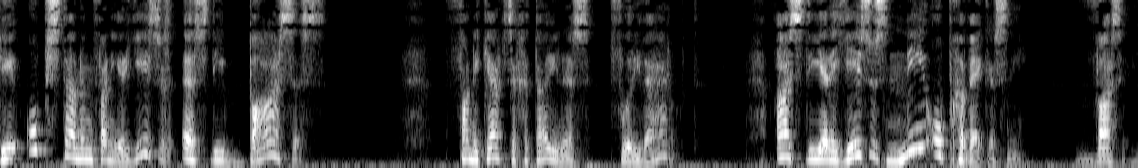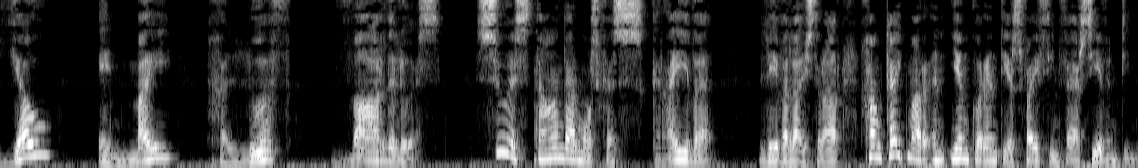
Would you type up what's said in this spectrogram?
Die opstanding van die Here Jesus is die basis van die kerk se getuienis voor die wêreld. As die Here Jesus nie opgewek is nie, was jou en my geloof waardeloos. So staan daar mos geskrywe, liewe luisteraar, gaan kyk maar in 1 Korintiërs 15 vers 17.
